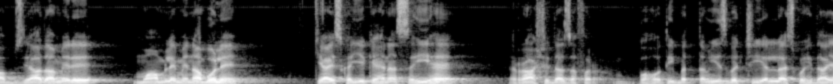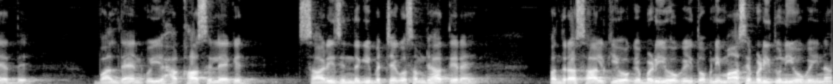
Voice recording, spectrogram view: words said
آپ زیادہ میرے معاملے میں نہ بولیں کیا اس کا یہ کہنا صحیح ہے راشدہ ظفر بہت ہی بدتمیز بچی اللہ اس کو ہدایت دے والدین کو یہ حق حاصل ہے کہ ساری زندگی بچے کو سمجھاتے رہیں پندرہ سال کی ہو کے بڑی ہو گئی تو اپنی ماں سے بڑی تو نہیں ہو گئی نا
